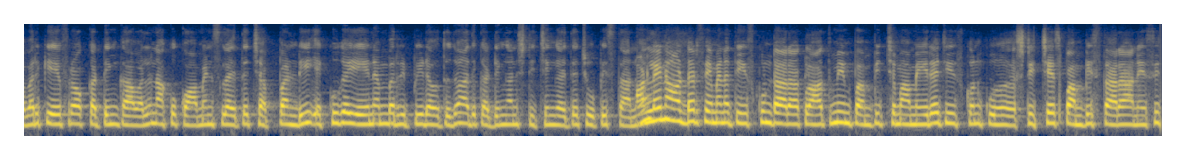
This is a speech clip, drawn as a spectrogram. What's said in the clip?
ఎవరికి ఏ ఫ్రాక్ కటింగ్ కావాలో నాకు కామెంట్స్లో అయితే చెప్పండి. ఎక్కువగా ఏ నెంబర్ రిపీట్ అవుతుందో అది కటింగ్ అండ్ స్టిచ్చింగ్ అయితే చూపిస్తాను. ఆన్లైన్ ఆర్డర్స్ ఏమైనా తీసుకుంటారా? క్లాత్ మేము పంపించమా? మీరే తీసుకొని స్టిచ్ చేసి పంపిస్తారా? అనేసి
